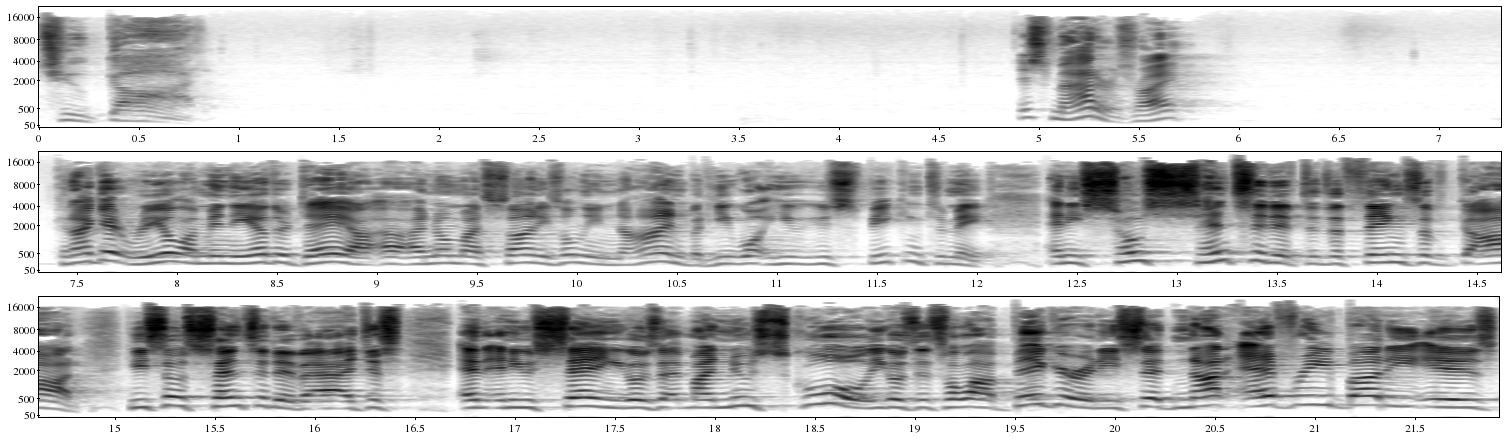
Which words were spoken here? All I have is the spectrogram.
to God. This matters, right? Can I get real? I mean, the other day, I, I know my son, he's only nine, but he, he, he was speaking to me, and he's so sensitive to the things of God. He's so sensitive. I just, and, and he was saying, he goes, at my new school, he goes, it's a lot bigger. And he said, not everybody is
